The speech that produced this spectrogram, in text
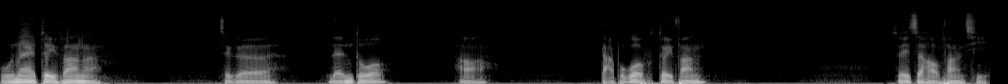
无奈对方啊，这个人多，啊，打不过对方，所以只好放弃。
